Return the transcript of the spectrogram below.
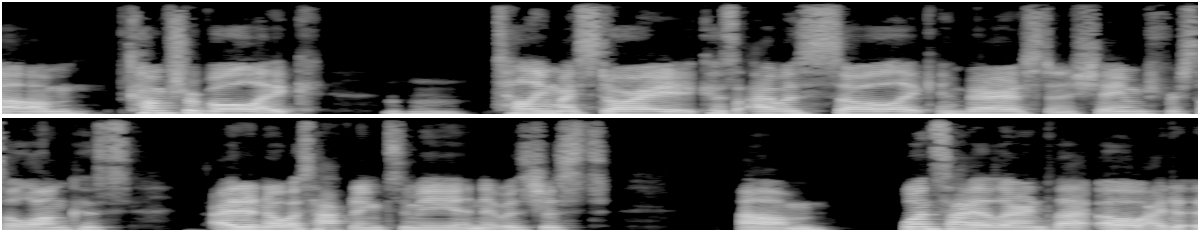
um, comfortable like mm-hmm. telling my story because I was so like embarrassed and ashamed for so long because I didn't know what was happening to me. And it was just, um, once I learned that, oh, I d-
